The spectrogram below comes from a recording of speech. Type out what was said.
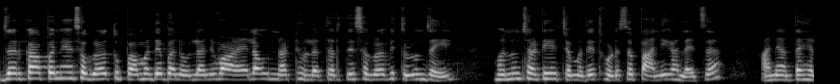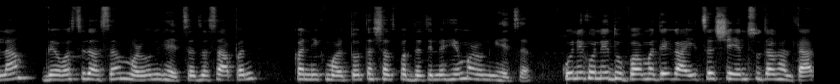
जर का आपण हे सगळं तुपामध्ये बनवलं आणि वाळायला उन्हात ठेवलं तर ते सगळं वितळून जाईल. म्हणूनसाठी ह्याच्यामध्ये थोडंसं पाणी घालायचं आणि आता ह्याला व्यवस्थित असं मळून घ्यायचं. जसं आपण कणिक मळतो तशाच पद्धतीने हे मळून घ्यायचं. कोणी कोणी धुपामध्ये गाईचं शेण सुद्धा घालतात.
